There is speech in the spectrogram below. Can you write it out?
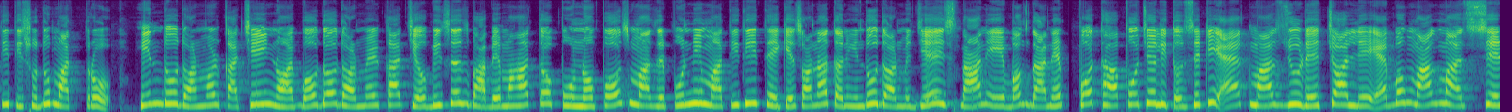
তিথি শুধুমাত্র হিন্দু ধর্মের কাছেই নয়, বৌদ্ধ ধর্মের কাছেও বিশেষভাবে মাহাত্মপূর্ণ পৌষ মাসের পূর্ণিমা তিথি থেকে সনাতন হিন্দু ধর্মে যে স্নান এবং দানের প্রথা প্রচলিত, সেটি এক মাস জুড়ে চলে এবং মাঘ মাসের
